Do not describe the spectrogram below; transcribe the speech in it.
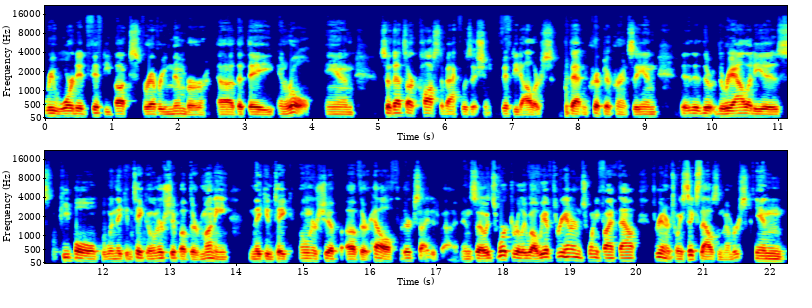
rewarded 50 bucks for every member uh, that they enroll. And so that's our cost of acquisition, $50. Put that in cryptocurrency. And the, the, the reality is people, when they can take ownership of their money and they can take ownership of their health, they're excited about it. And so it's worked really well. We have 325,000, 326,000 members in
